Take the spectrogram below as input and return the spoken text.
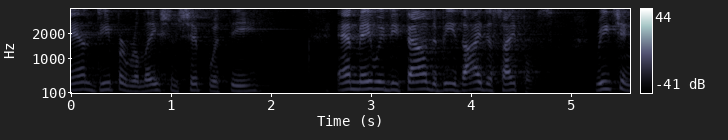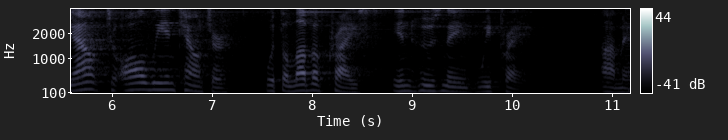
and deeper relationship with thee. And may we be found to be thy disciples, reaching out to all we encounter with the love of Christ, in whose name we pray. Amen.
